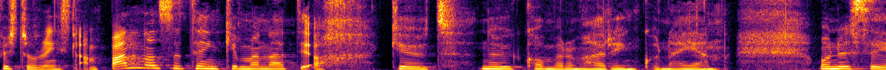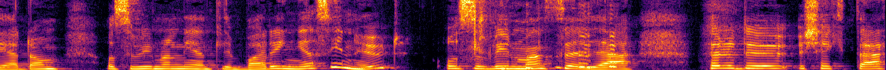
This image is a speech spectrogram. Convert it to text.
förstoringslampan och så tänker man att oh, gud, nu kommer de här rynkorna igen. Och nu ser jag dem. Och så vill man egentligen bara ringa sin hud. Och så vill man säga, hörru du, ursäkta,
